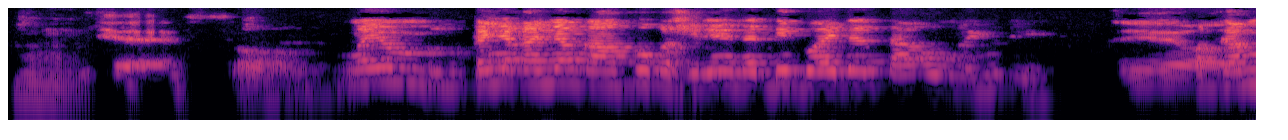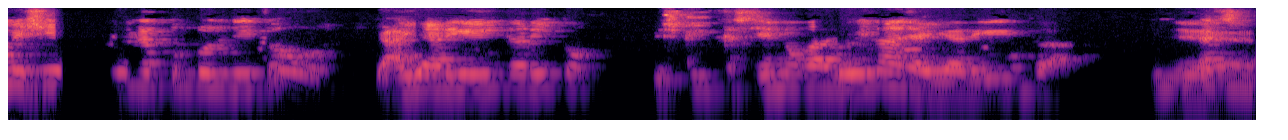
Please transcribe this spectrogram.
Mhm. Yes. So, ngayon, kanya-kanyang kampo kasi ngayon, na-divide ang tao ngayon eh. Yeah. Pag kami siya natubol dito, yayariin ka rito. Miski kasino ka na, yayariin ka. Yeah.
